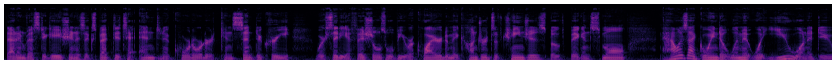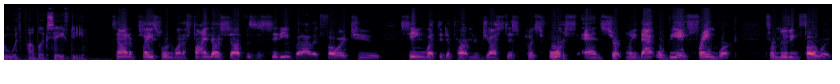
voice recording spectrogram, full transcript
That investigation is expected to end in a court ordered consent decree where city officials will be required to make hundreds of changes, both big and small. How is that going to limit what you want to do with public safety? It's not a place where we want to find ourselves as a city, but I look forward to seeing what the Department of Justice puts forth, and certainly that will be a framework for moving forward.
